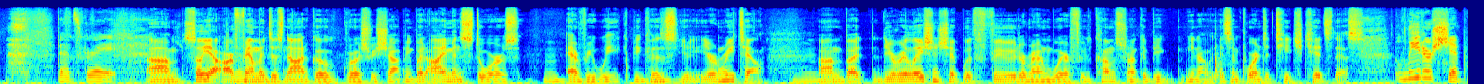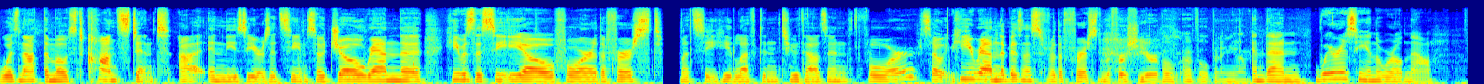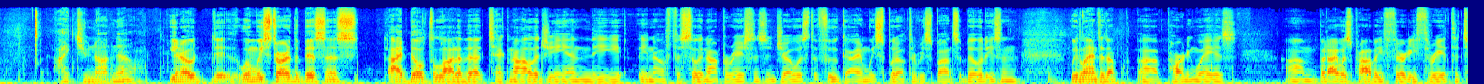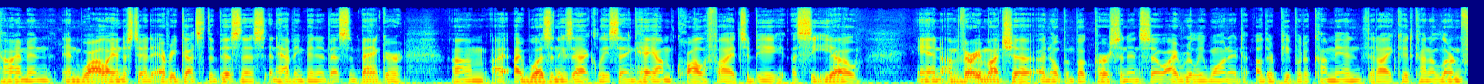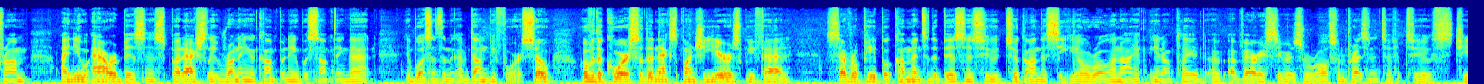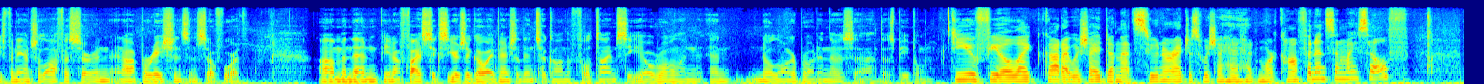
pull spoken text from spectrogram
That's great. Um, so yeah, our yeah. family does not go grocery shopping, but I'm in stores mm-hmm. every week because mm-hmm. you're in retail. Mm-hmm. Um, but your relationship with food around where food comes from could be, you know, it's important to teach kids this. Leadership was not the most constant uh, in these years, it seems. So Joe ran the, he was the CEO for the first let's see, he left in 2004. So he ran the business for the first the first year of, of opening, yeah. And then where is he in the world now? I do not know. You know, when we started the business, I built a lot of the technology and the you know facility and operations, and Joe was the food guy, and we split up the responsibilities, and we landed up uh, parting ways. Um, but I was probably 33 at the time, and, and while I understood every guts of the business, and having been an investment banker, um, I, I wasn't exactly saying, "Hey, I'm qualified to be a CEO." And I'm very much a, an open book person, and so I really wanted other people to come in that I could kind of learn from. I knew our business, but actually running a company was something that it wasn't something I've done before. So over the course of the next bunch of years, we've had several people come into the business who took on the CEO role, and I, you know, played a, a very serious role from president to, to chief financial officer and, and operations and so forth. Um, and then, you know, five, six years ago, I eventually then took on the full time CEO role and, and no longer brought in those uh, those people. Do you feel like, God, I wish I had done that sooner? I just wish I had had more confidence in myself?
